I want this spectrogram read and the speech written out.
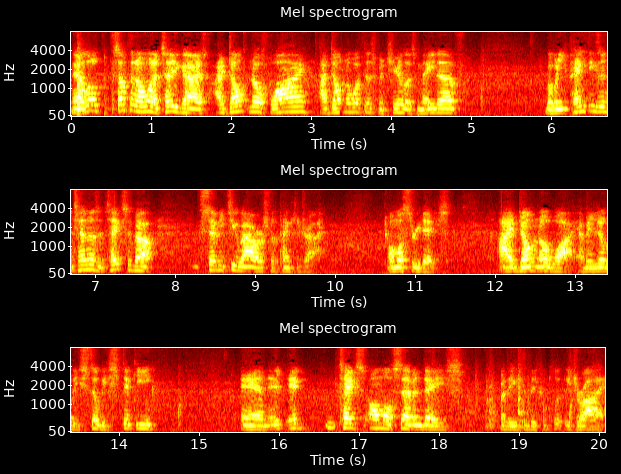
Now, a little something I want to tell you guys. I don't know why. I don't know what this material is made of. But when you paint these antennas, it takes about 72 hours for the paint to dry. Almost three days. I don't know why. I mean, it'll be, still be sticky. And it, it takes almost seven days for these to be completely dry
